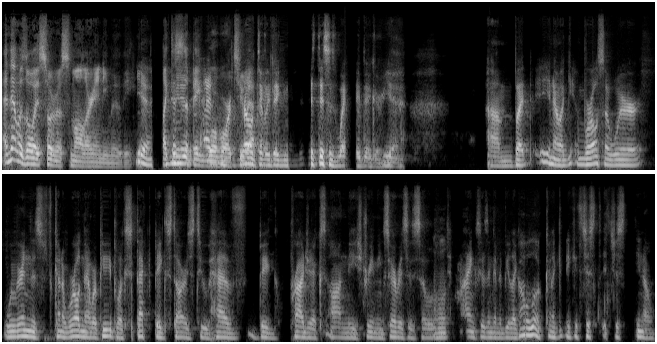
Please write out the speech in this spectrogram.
and that was always sort of a smaller indie movie. Yeah, Like this I is a big World War II relatively epic. big. This is way bigger. Yeah. Um, but you know, again, we're also we're we're in this kind of world now where people expect big stars to have big projects on these streaming services. So Mhm. Tom Hanks isn't going to be like, oh look, like like, it's just it's just you know,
